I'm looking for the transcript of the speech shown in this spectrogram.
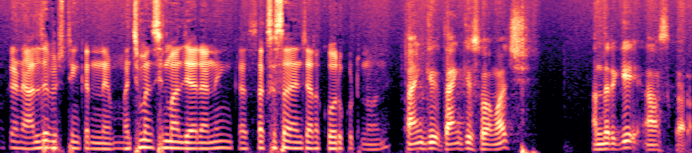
ఓకే అండి ఆల్ ది బెస్ట్. ఇంకా నేను మంచి మంచి సినిమాలు చేయాలని ఇంకా సక్సెస్ సాధించాలని కోరుకుంటున్నాను. Thank you thank you so much అందరికీ నమస్కారం.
